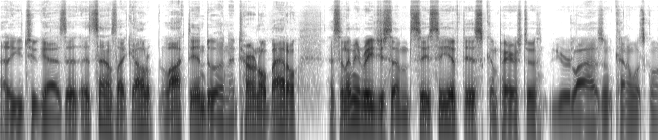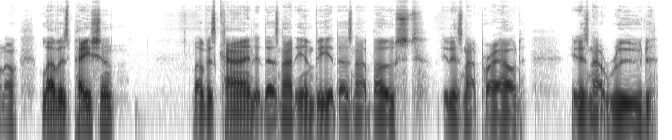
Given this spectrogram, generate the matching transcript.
out of you two guys. It, it sounds like y'all are locked into an eternal battle. I said, let me read you something. See, see if this compares to your lives and kind of what's going on. Love is patient. Love is kind. It does not envy. It does not boast. It is not proud. It is not rude.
